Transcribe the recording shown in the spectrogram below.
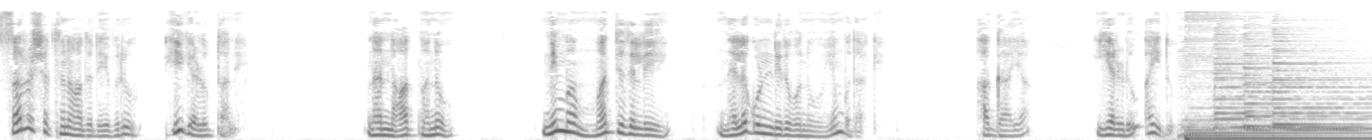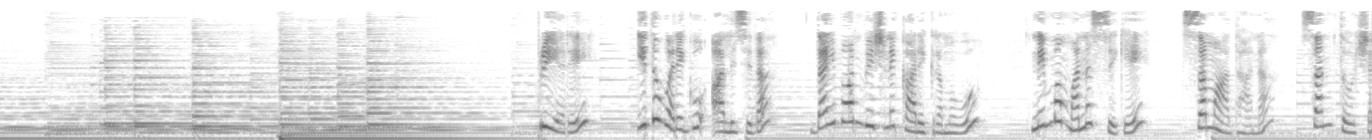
ಸರ್ವಶಕ್ತನಾದ ದೇವರು ಹೀಗೆ ಹೇಳುತ್ತಾನೆ. ನನ್ನ ಆತ್ಮನು ನಿಮ್ಮ ಮಧ್ಯದಲ್ಲಿ ನೆಲೆಗೊಂಡಿರುವನು ಎಂಬುದಾಗಿ. ಅಗ್ಗಾಯ ಎರಡು ಐದು. ಪ್ರಿಯರೇ, ಇದುವರೆಗೂ ಆಲಿಸಿದ ದೈವಾನ್ವೇಷಣೆ ಕಾರ್ಯಕ್ರಮವು ನಿಮ್ಮ ಮನಸ್ಸಿಗೆ ಸಮಾಧಾನ, ಸಂತೋಷ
